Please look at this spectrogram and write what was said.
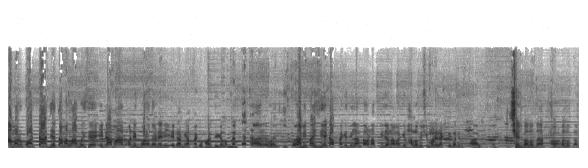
আমার উপহারটা যেহেতু আমার লাভ হয়েছে এটা আমার অনেক বড় ধরনেরই এটা আমি আপনাকে উপহার দিয়ে গেলাম নেন। আমি পাইছি এটা আপনাকে দিলাম কারণ আপনি যেন আমাকে ভালোবেসে মনে রাখতে পারেন। আচ্ছা। শেষ ভালো যার সব ভালো তার।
